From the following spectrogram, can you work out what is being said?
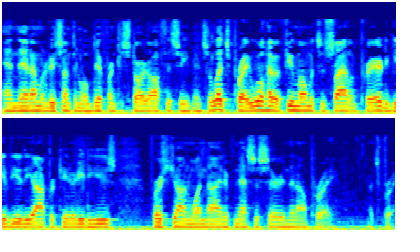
and then I'm going to do something a little different to start off this evening. So let's pray. We'll have a few moments of silent prayer to give you the opportunity to use 1 John 1 9 if necessary, and then I'll pray. Let's pray.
